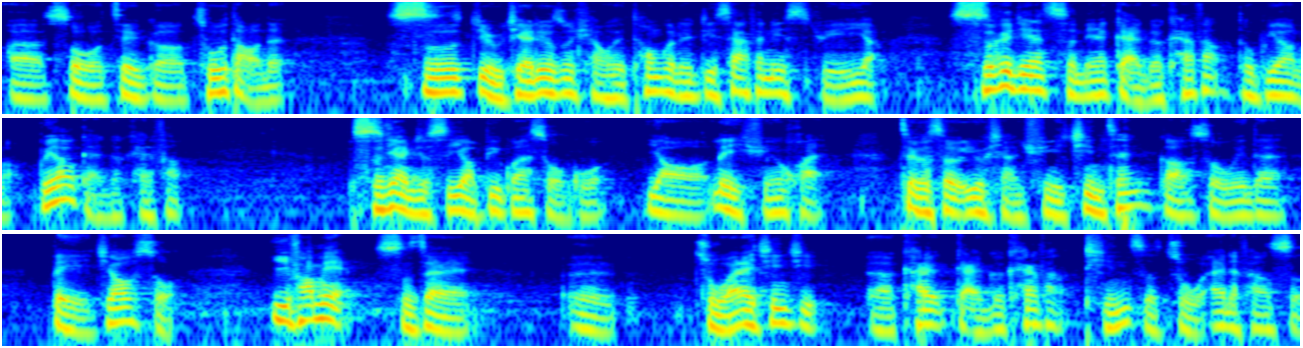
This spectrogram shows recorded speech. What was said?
啊所这个主导的十九届六中全会通过的第三份历史决议一样，十个坚持连改革开放都不要了，不要改革开放，实际上就是要闭关锁国，要内循环。这个时候又想去竞争，搞所谓的北交所，一方面是在呃阻碍经济，呃开改革开放停止阻碍的方式，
